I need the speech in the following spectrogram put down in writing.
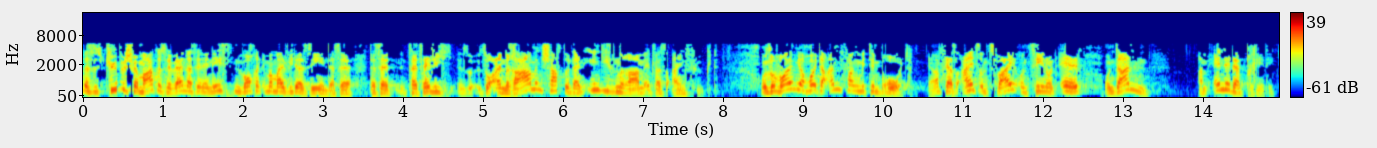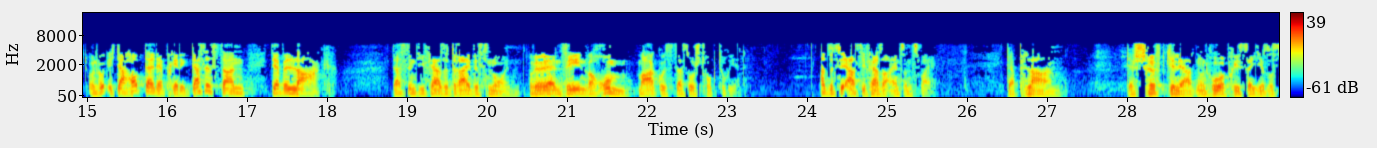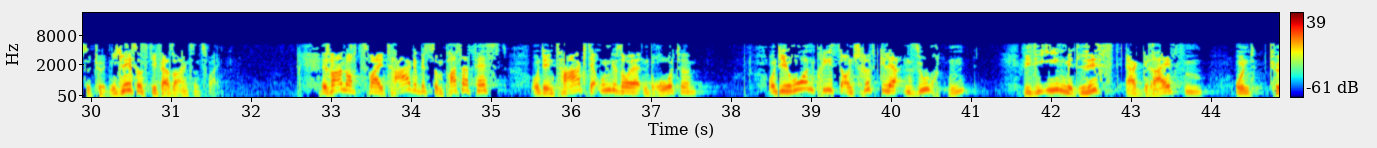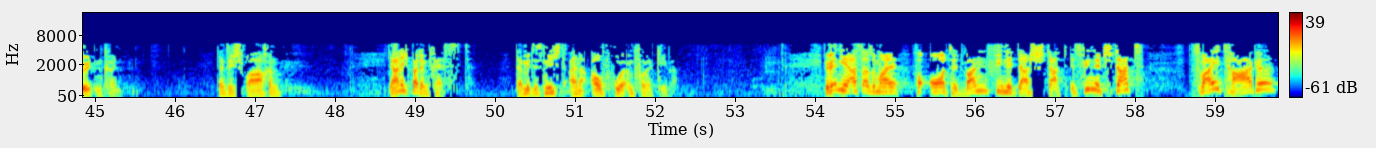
Das ist typisch für Markus. Wir werden das in den nächsten Wochen immer mal wieder sehen, dass er, dass er tatsächlich so, so einen Rahmen schafft und dann in diesen Rahmen etwas einfügt. Und so wollen wir heute anfangen mit dem Brot. Ja, Vers 1 und 2 und 10 und 11. Und dann am Ende der Predigt und wirklich der Hauptteil der Predigt, das ist dann der Belag. Das sind die Verse 3 bis 9. Und wir werden sehen, warum Markus das so strukturiert. Also zuerst die Verse 1 und 2. Der Plan der Schriftgelehrten und Hohepriester Jesus zu töten. Ich lese uns die Verse 1 und 2. Es waren noch zwei Tage bis zum Passafest und den Tag der ungesäuerten Brote. Und die hohen Priester und Schriftgelehrten suchten, wie sie ihn mit List ergreifen und töten könnten. Denn sie sprachen, ja nicht bei dem Fest, damit es nicht eine Aufruhr im Volk gebe. Wir werden hier erst also mal verortet. Wann findet das statt? Es findet statt zwei Tage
